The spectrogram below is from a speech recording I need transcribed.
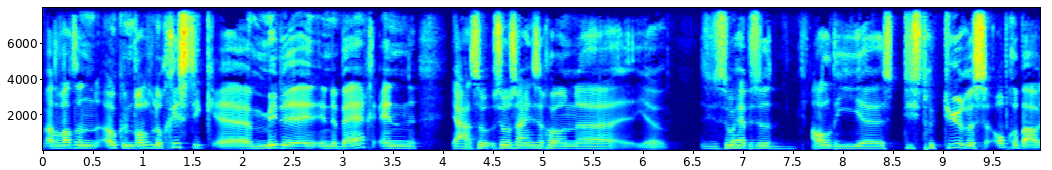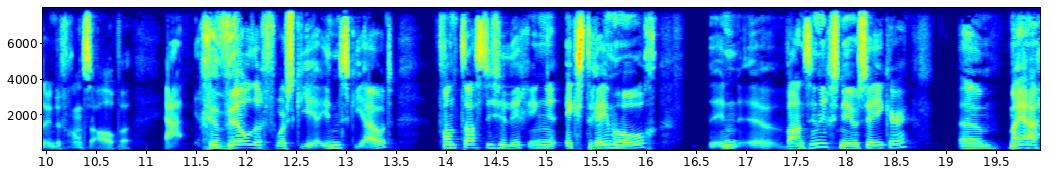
Wat, wat een, ook een wat logistiek midden in de berg. En ja, zo, zo zijn ze gewoon. eh, je- zo hebben ze al die, eh, die structuren opgebouwd in de Franse Alpen. Ja, geweldig voor ski in, ski out. Fantastische liggingen, extreem hoog. In, eh, waanzinnig sneeuw zeker. Ehm, maar ja,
